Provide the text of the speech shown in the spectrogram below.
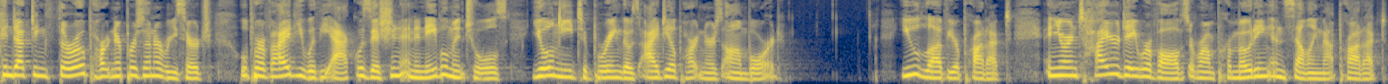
Conducting thorough partner persona research will provide you with the acquisition and enablement tools you'll need to bring those ideal partners on board. You love your product, and your entire day revolves around promoting and selling that product.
